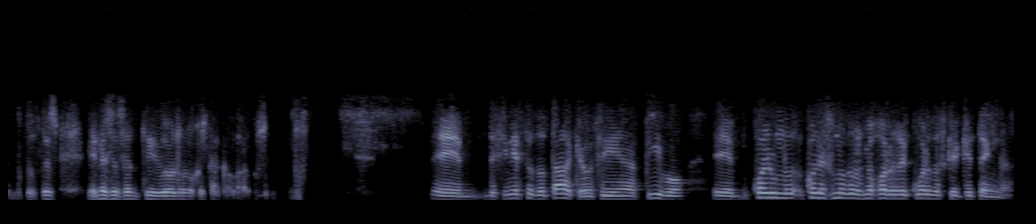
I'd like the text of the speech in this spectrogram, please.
Entonces, en ese sentido, el rock está acabado. Sí. Eh, de Siniestro Total, que aún sigue activo, eh, ¿cuál, uno, ¿cuál es uno de los mejores recuerdos que, que tengas?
